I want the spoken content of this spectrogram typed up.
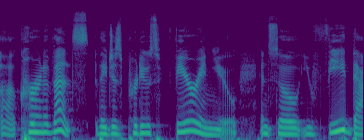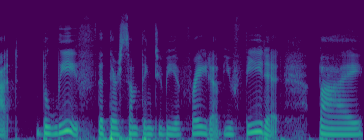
uh, current events. They just produce fear in you. And so you feed that belief that there's something to be afraid of. You feed it by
